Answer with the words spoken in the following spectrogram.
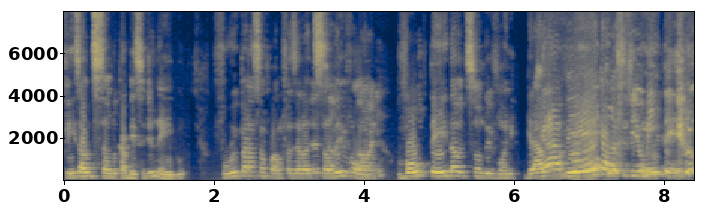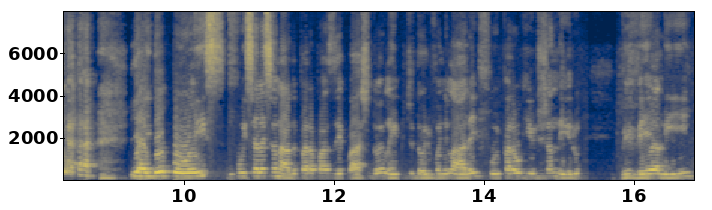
fiz audição do Cabeça de Negro. Fui para São Paulo fazer a audição do Ivone. Ivone. Voltei da audição do Ivone, gravei Gravou o filme inteiro. e aí depois fui selecionado para fazer parte do elenco de Dona Ivone Lara e fui para o Rio de Janeiro viver ali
